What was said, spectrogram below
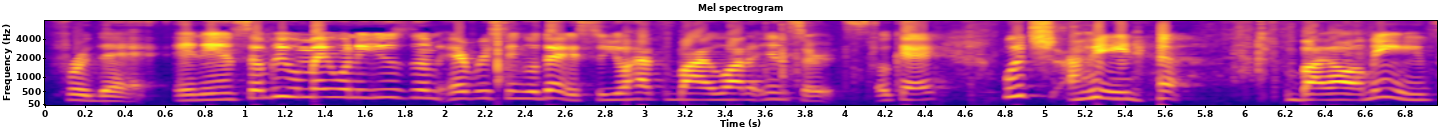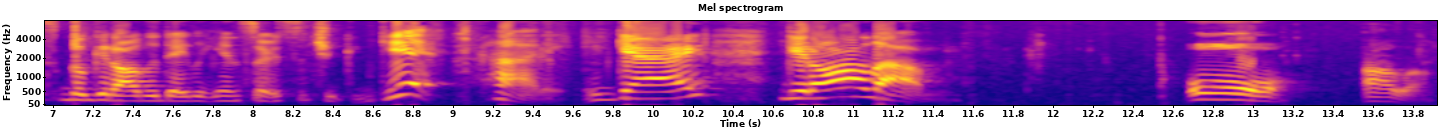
for that. And then some people may want to use them every single day. So you'll have to buy a lot of inserts, okay? Which, I mean, by all means, go get all the daily inserts that you can get, honey. Okay? Get all of them. All. All of them.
